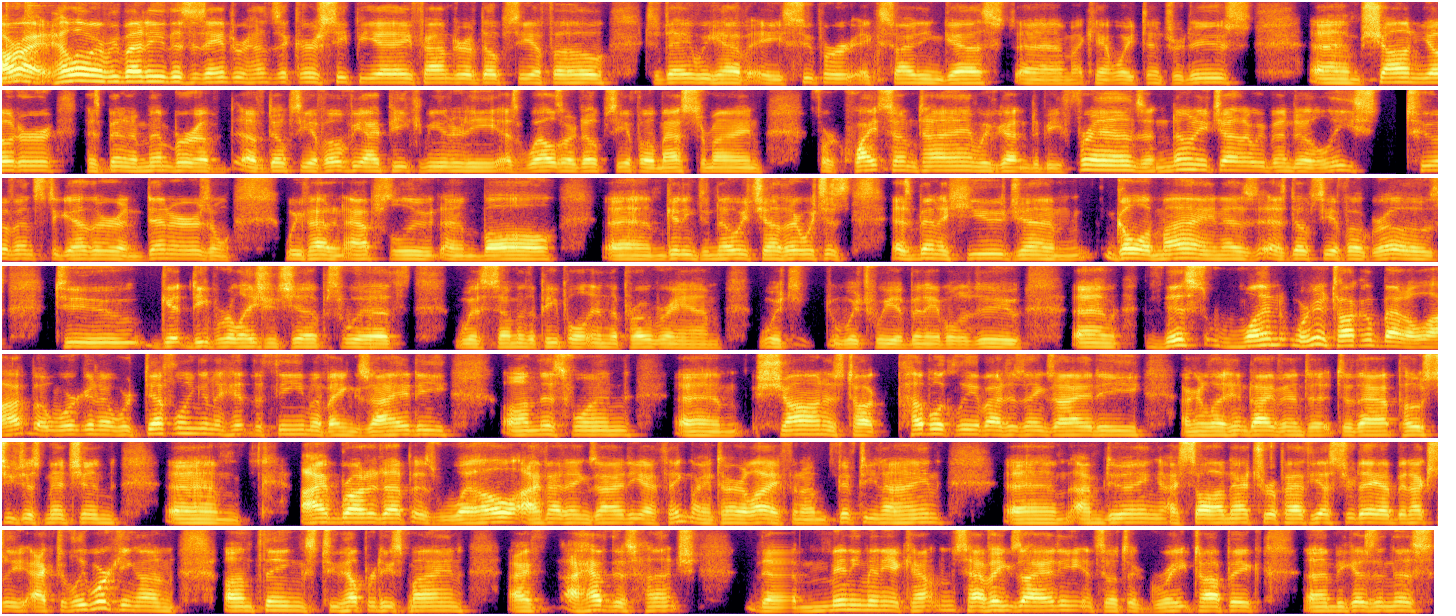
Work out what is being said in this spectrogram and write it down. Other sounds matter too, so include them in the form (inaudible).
All right. Hello, everybody. This is Andrew Hunziker, CPA, founder of Dope CFO. Today we have a super exciting guest. Um, I can't wait to introduce. Um, Sean Yoder has been a member of, of Dope CFO VIP community as well as our Dope CFO mastermind for quite some time. We've gotten to be friends and known each other. We've been to at least two events together and dinners and we've had an absolute um, ball um, getting to know each other which is has been a huge um, goal of mine as as dope cfo grows to get deep relationships with with some of the people in the program which which we have been able to do. Um, this one we're going to talk about a lot but we're to we're definitely going to hit the theme of anxiety on this one. Um, sean has talked publicly about his anxiety. I'm going to let him dive into to that. Post you just mentioned um, I brought it up as well. I've had anxiety, I think, my entire life, and I'm 59. And I'm doing. I saw a naturopath yesterday. I've been actually actively working on on things to help reduce mine. I I have this hunch that many many accountants have anxiety, and so it's a great topic um, because in this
